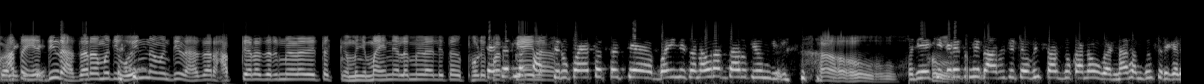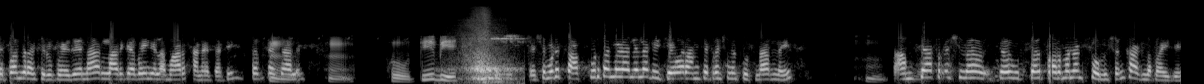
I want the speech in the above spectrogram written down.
आता हे दीड हजारामध्ये होईल ना म्हणजे दीड हजार हप्त्याला जर मिळाले तर म्हणजे महिन्याला मिळाले तर थोडेफार त्याच्यातलं प्यायला सातशे रुपयात तर त्या बहिणीचा नवराच दारू पिऊन गेली हा, हो हो म्हणजे एकीकडे हो. तुम्ही दारूचे चोवीस तास दुकानं उघडणार आणि दुसरीकडे पंधराशे रुपये देणार लाडक्या बहिणीला मार खाण्यासाठी तर काय हम्म. हो ते बी आहे. त्याच्यामुळे तात्पुरता मिळालेल्या भीकेवर आमचे प्रश्न सुटणार हम्म. आमच्या प्रश्नाचं उत्तर परमनंट सोल्युशन काढलं पाहिजे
